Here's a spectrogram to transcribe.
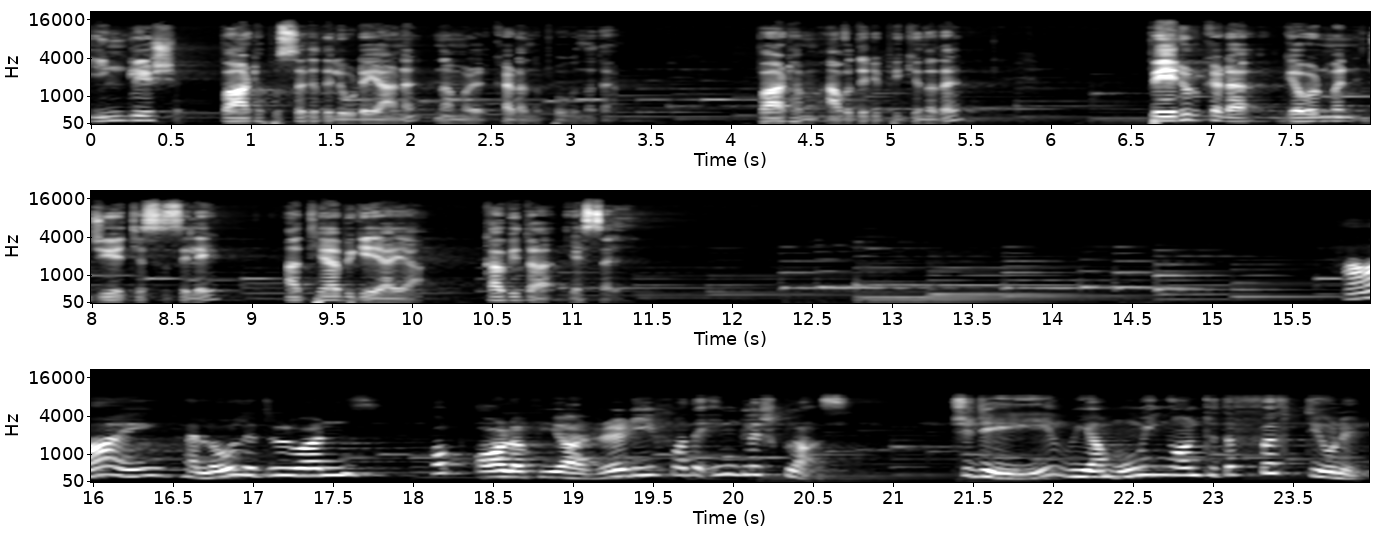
ഇംഗ്ലീഷ് പാഠപുസ്തകത്തിലൂടെയാണ് നമ്മൾ കടന്നു പോകുന്നത് പാഠം അവതരിപ്പിക്കുന്നത് Peroorkada government G H S എസിലെ അധ്യാപികയായ Kavitha S L. Hi hello little ones hope all of you are ready for the English class today we are moving on to the fifth unit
